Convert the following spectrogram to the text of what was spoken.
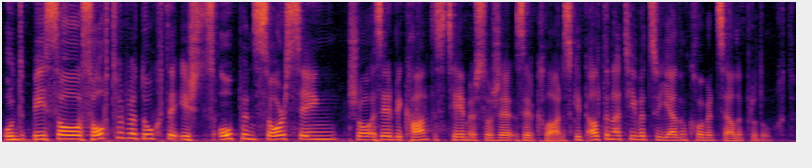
und bei so Softwareprodukten ist das Open Sourcing schon ein sehr bekanntes Thema, so sehr, sehr klar. Es gibt Alternativen zu jedem kommerziellen Produkt.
